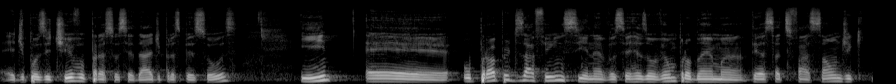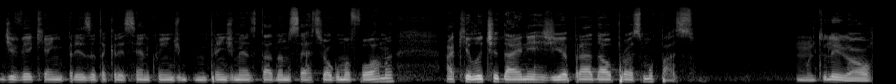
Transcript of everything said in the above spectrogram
é, de positivo para a sociedade, para as pessoas, e é, o próprio desafio em si, né? Você resolver um problema, ter a satisfação de, de ver que a empresa está crescendo, que o empreendimento está dando certo de alguma forma, aquilo te dá energia para dar o próximo passo. Muito legal.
